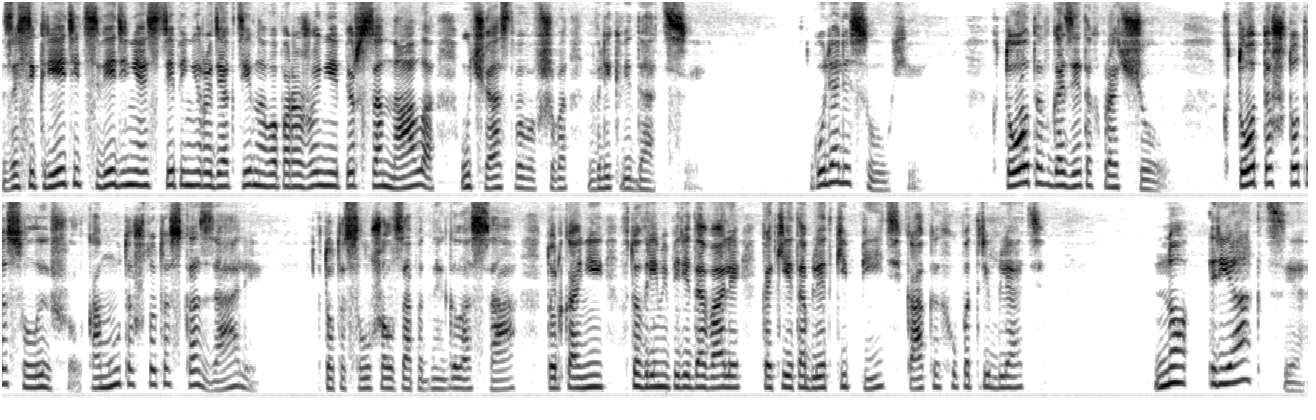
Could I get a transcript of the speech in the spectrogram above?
засекретить сведения о степени радиоактивного поражения персонала, участвовавшего в ликвидации. Гуляли слухи. Кто-то в газетах прочел, кто-то что-то слышал, кому-то что-то сказали. Кто-то слушал западные голоса, только они в то время передавали, какие таблетки пить, как их употреблять. Но реакция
